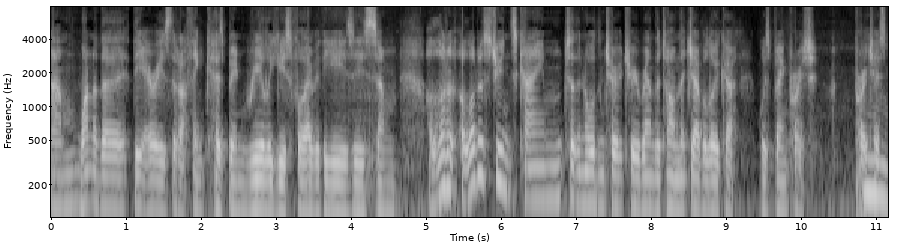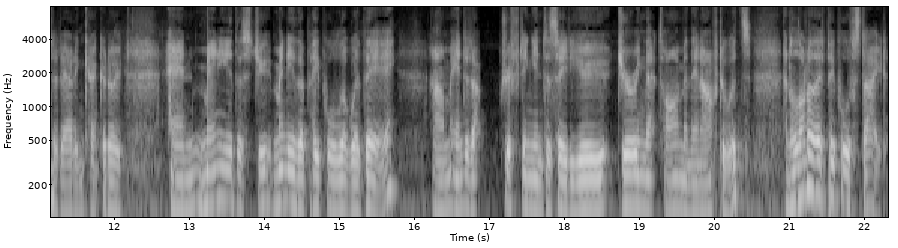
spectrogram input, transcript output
um, one of the, the areas that I think has been really useful over the years is um, a lot of a lot of students came to the Northern Territory around the time that Jabiluka was being pro- protested mm. out in Kakadu, and many of the stu- many of the people that were there um, ended up drifting into CDU during that time and then afterwards, and a lot of those people have stayed.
